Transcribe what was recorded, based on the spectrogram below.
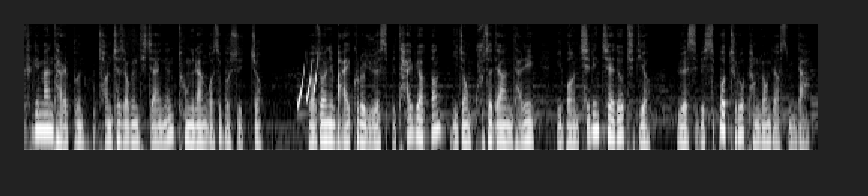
크기만 다를 뿐 전체적인 디자인은 동일한 것을 볼 수 있죠. 여전히 마이크로 USB 타입이었던 이전 9세대와는 달리 이번 7인치에도 드디어 USB C 포트로 변경되었습니다.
